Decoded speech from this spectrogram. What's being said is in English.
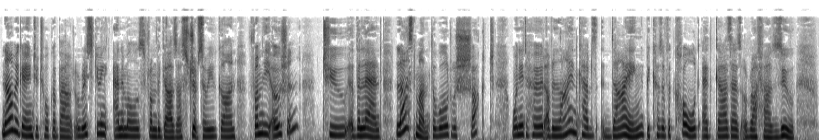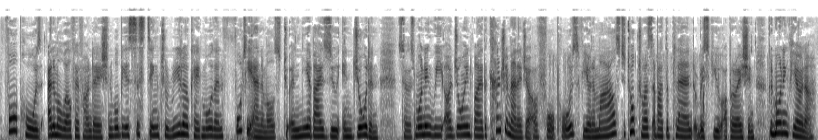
Now we're going to talk about rescuing animals from the Gaza Strip. So we've gone from the ocean to the land. Last month, the world was shocked when it heard of lion cubs dying because of the cold at Gaza's Rafah Zoo. Four Paws Animal Welfare Foundation will be assisting to relocate more than 40 animals to a nearby zoo in Jordan. So this morning we are joined by the country manager of Four Paws, Fiona Miles, to talk to us about the planned rescue operation. Good morning, Fiona.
